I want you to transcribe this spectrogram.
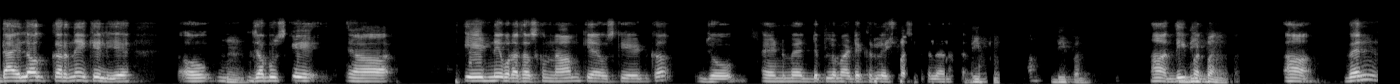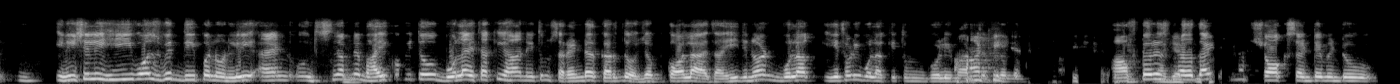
डायलॉग करने के लिए हम्म। जब उसके एड ने बोला था उसका नाम क्या है उसके एड का जो एंड में डिप्लोमेटिक रिलेशनशिप दीपन। दीपन। हाँ दीपन, दीपन. हाँ। When initially he was with दीपन only and उसने अपने hmm. भाई को भी तो बोला ही था कि हाँ नहीं तुम सरेंडर कर दो जब कॉल आया था। ही डिड नॉट बोला ये थोड़ी बोला कि तुम गोली मार के after his brother died shock sent him into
